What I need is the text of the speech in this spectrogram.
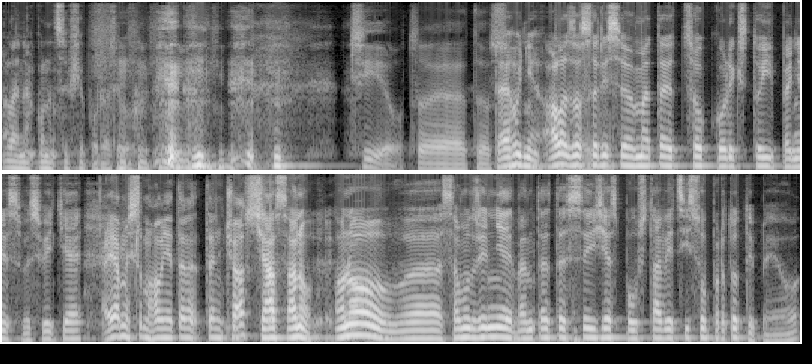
Ale nakonec se vše podařilo. Či jo, to je... To, to je hodně, ale to zase, když si vezmete, co, kolik stojí peněz ve světě. A já myslím hlavně ten, ten čas. Čas, ano. Ono, samozřejmě, vemte si, že spousta věcí jsou prototypy, jo.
